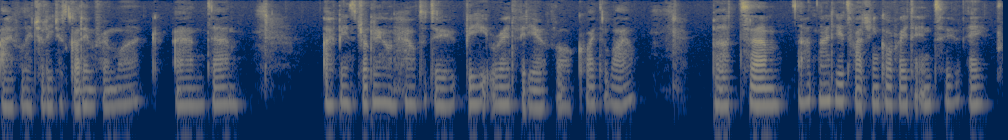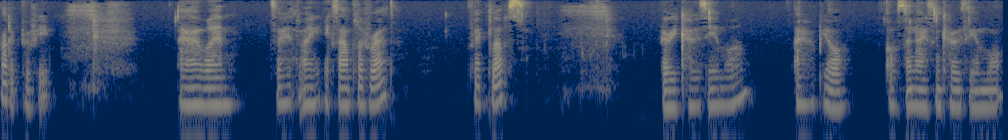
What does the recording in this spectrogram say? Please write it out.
I've literally just got in from work and um, I've been struggling on how to do the red video for quite a while, but um, I had an idea to actually incorporate it into a product review. Now, um, so here's my example of red, red gloves, very cozy and warm. I hope you're also nice and cozy and warm,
